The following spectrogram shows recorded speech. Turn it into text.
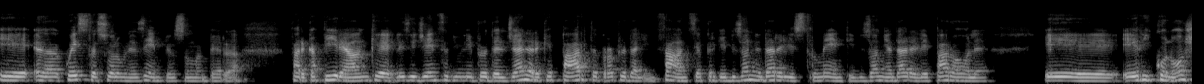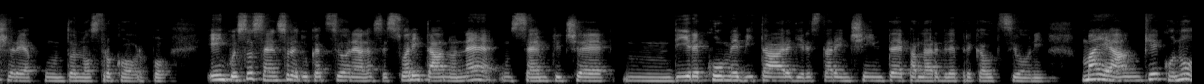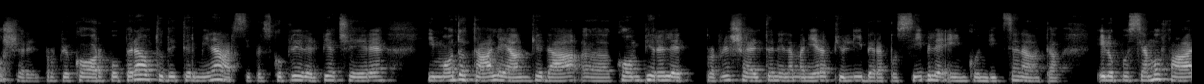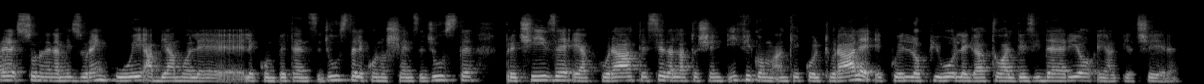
E eh, questo è solo un esempio, insomma, per far capire anche l'esigenza di un libro del genere che parte proprio dall'infanzia, perché bisogna dare gli strumenti, bisogna dare le parole e, e, riconoscere appunto il nostro corpo. E in questo senso l'educazione alla sessualità non è un semplice mh, dire come evitare di restare incinte e parlare delle precauzioni, ma è anche conoscere il proprio corpo per autodeterminarsi, per scoprire il piacere in modo tale anche da uh, compiere le proprie scelte nella maniera più libera possibile e incondizionata e lo possiamo fare solo nella misura in cui abbiamo le, le competenze giuste, le conoscenze giuste, precise e accurate sia dal lato scientifico ma anche culturale e quello più legato al desiderio e al piacere.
